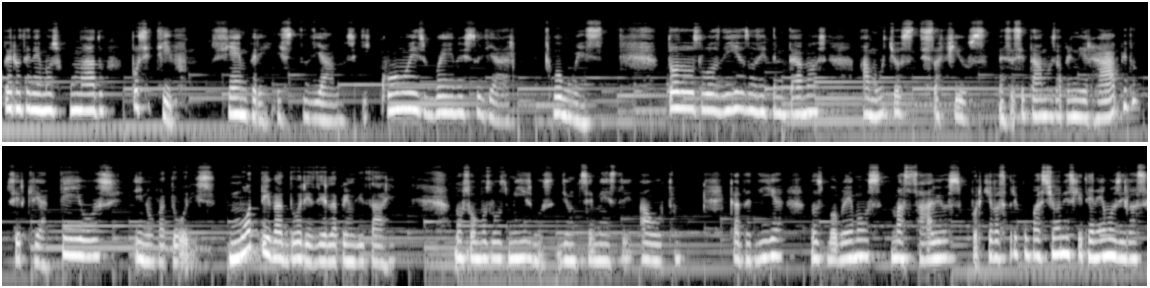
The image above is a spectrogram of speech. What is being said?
pero temos um lado positivo. Sempre estudamos e como é bueno estudar, como é. Todos os dias nos enfrentamos a muitos desafios. Necessitamos aprender rápido, ser criativos, inovadores, motivadores do aprendizagem não somos os mesmos de um semestre a outro. Cada dia nos volvemos mais sábios porque as preocupações que temos e as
